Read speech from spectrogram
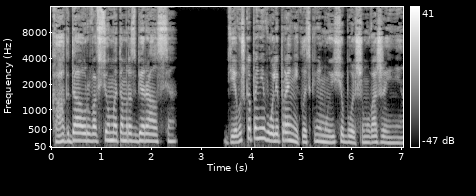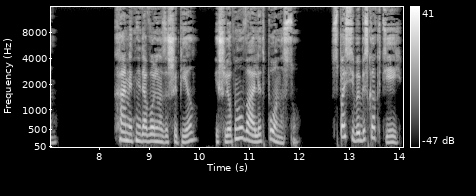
Как Даур во всем этом разбирался? Девушка поневоле прониклась к нему еще большим уважением. Хамид недовольно зашипел и шлепнул Валет по носу. «Спасибо без когтей».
